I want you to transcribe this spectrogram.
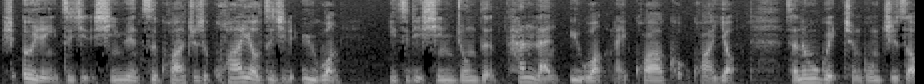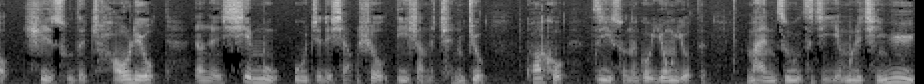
是恶人以自己的心愿自夸，就是夸耀自己的欲望，以自己心中的贪婪欲望来夸口夸耀。撒旦魔鬼成功制造世俗的潮流，让人羡慕物质的享受、地上的成就，夸口自己所能够拥有的，满足自己眼目的情欲、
